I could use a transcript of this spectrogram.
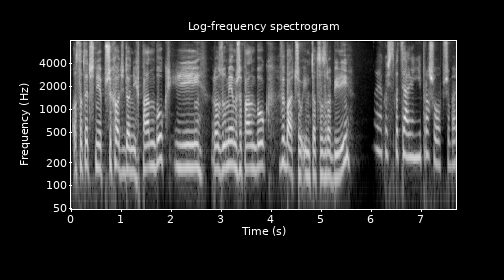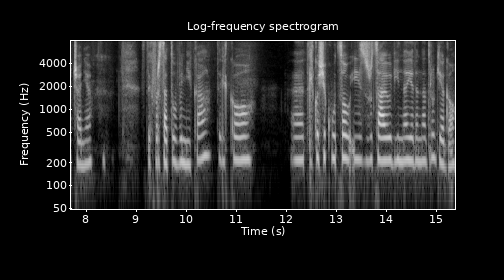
ostatecznie przychodzi do nich Pan Bóg i rozumiem, że Pan Bóg wybaczył im to, co zrobili. No jakoś specjalnie nie proszą o przebaczenie. Z tych wersetów wynika, tylko, e, tylko się kłócą i zrzucają winę jeden na drugiego.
